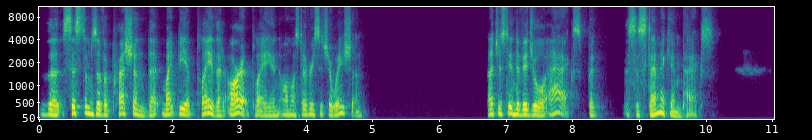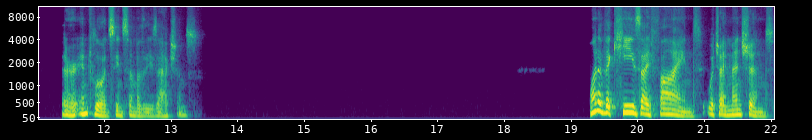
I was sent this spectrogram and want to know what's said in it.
the systems of oppression that might be at play, that are at play in almost every situation. Not just individual acts, but the systemic impacts that are influencing some of these actions. One of the keys I find, which I mentioned,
